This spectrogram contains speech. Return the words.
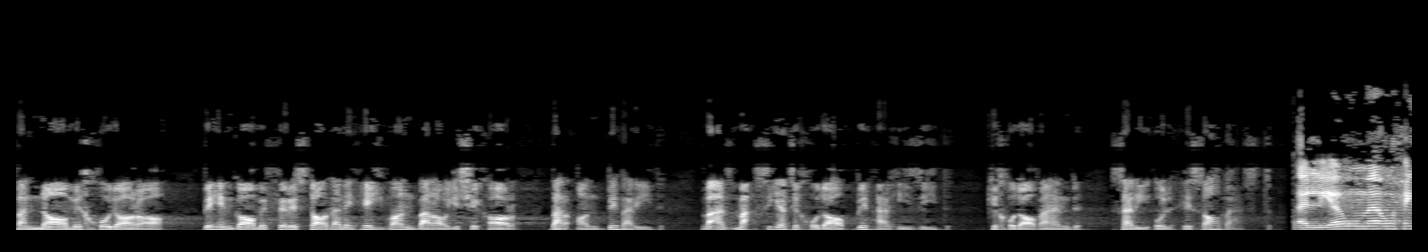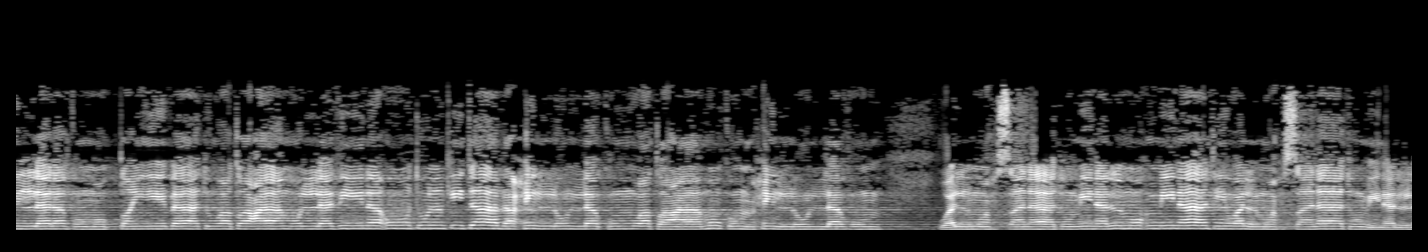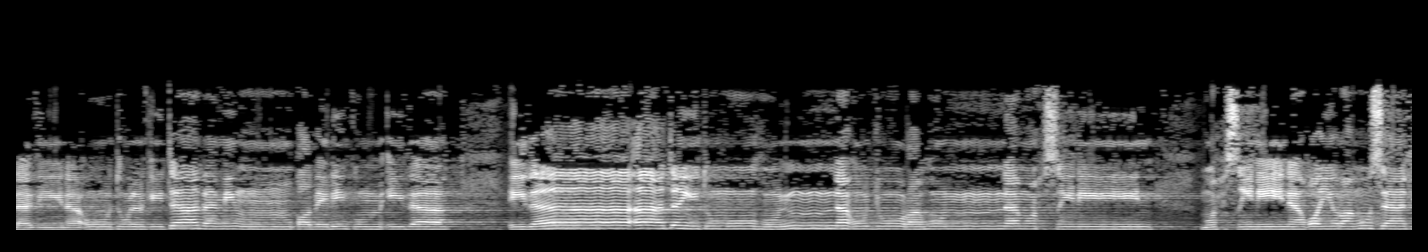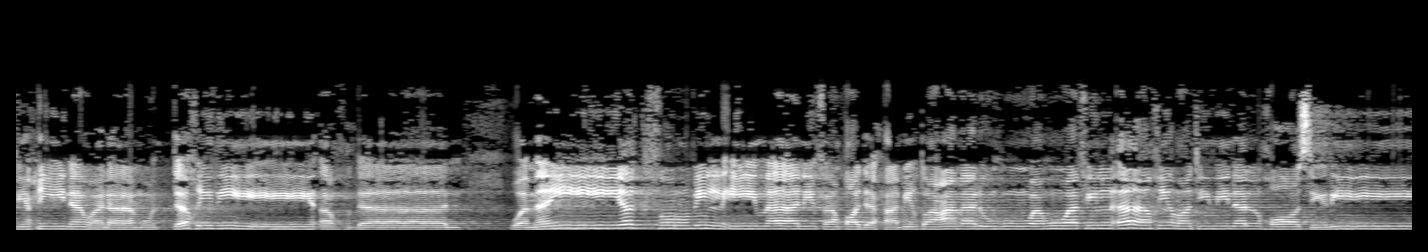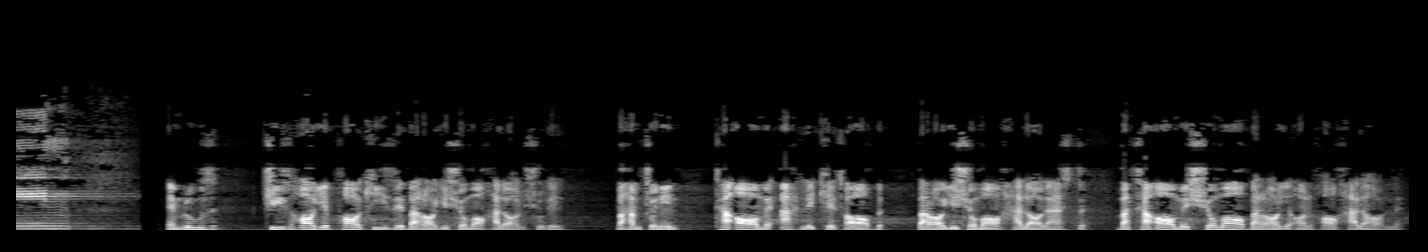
و نام خدا را به هنگام فرستادن حیوان برای شکار بر آن ببرید و از معصیت خدا بپرهیزید که خداوند سریع الحساب است. اليوم أحل لكم الطيبات وطعام الذين أوتوا الكتاب حل لكم وطعامكم حل لهم والمحصنات من المؤمنات والمحصنات من الذين أوتوا الكتاب من قبلكم إذا اذا آتيتموهن اجورهن محصنين محصنين غير مسافحين ولا متخذي أخدان. ومن يكفر بالإيمان فقد حبط عمله وهو في الآخرة من الخاسرين. امروز چیزهای پاکیزه برای شما حلال شده و همچنین تعام اهل کتاب برای شما حلال است و تعام شما برای آنها حلال.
